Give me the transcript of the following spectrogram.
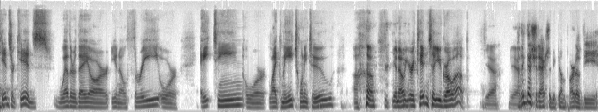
kids are kids, whether they are you know three or eighteen or like me, twenty two. Uh, you know, you're a kid until you grow up. Yeah. Yeah. I think that should actually become part of the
